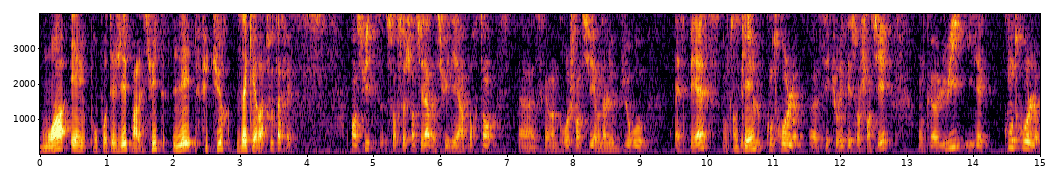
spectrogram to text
moi, et pour protéger par la suite les futurs acquéreurs. Tout à fait. Ensuite, sur ce chantier-là, parce qu'il est important, euh, c'est quand même un gros chantier, on a le bureau SPS, donc Ok. c'est le contrôle euh, sécurité sur le chantier. Donc euh, lui, il est- contrôle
